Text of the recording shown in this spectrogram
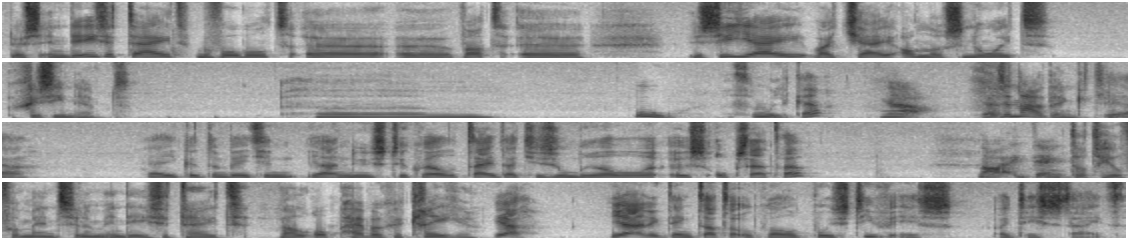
Dus in deze tijd bijvoorbeeld, eh, eh, wat eh, zie jij wat jij anders nooit gezien hebt? Ehm, Oeh, dat is moeilijk, hè? Ja, dat is een nadenkertje. Ja. Ja, je kunt een beetje... Ja, nu is het natuurlijk wel de tijd dat je zo'n bril eens opzet, hè? Nou, ik denk dat heel veel mensen hem in deze tijd wel op hebben gekregen. Ja. Ja, en ik denk dat dat ook wel het positieve is uit deze tijd.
